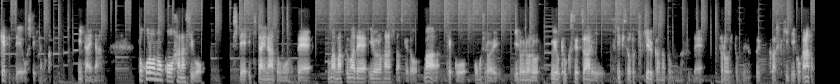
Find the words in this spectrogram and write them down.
決定をしてきたのか、みたいなところの、こう、話をしていきたいなと思うので、まあ、マックまでいろいろ話したんですけど、まあ、結構面白い、いろいろ紆余曲折あるエピソード聞けるかなと思いますので、それを一つずつ詳しく聞いていこうかなと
